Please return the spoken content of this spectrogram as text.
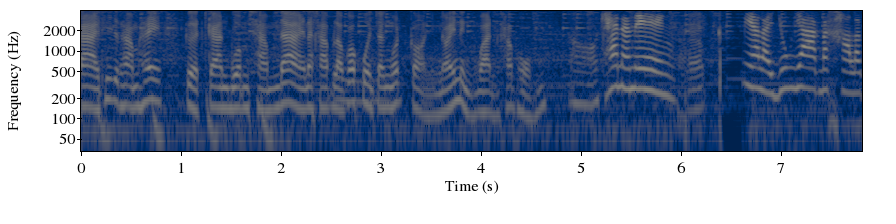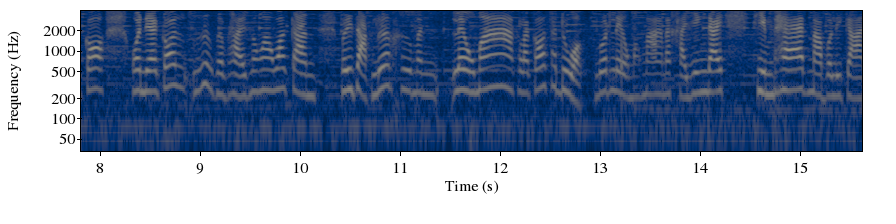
กายที่จะทำให้เกิดการบวมช้ำได้นะครับ เราก็ควรจะงดก่อนอย่างน้อย 1 วันครับผม อ๋อ แค่นั้นเองครับ มีอะไรยุ่งยากนะคะ แล้วก็วันนี้ก็รู้สึกเซอร์ไพรส์มากๆว่าการบริจาคเลือดคือมันเร็วมาก แล้วก็สะดวกรวดเร็วมากๆนะคะ ยิ่งได้ทีมแพทย์มาบริการ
